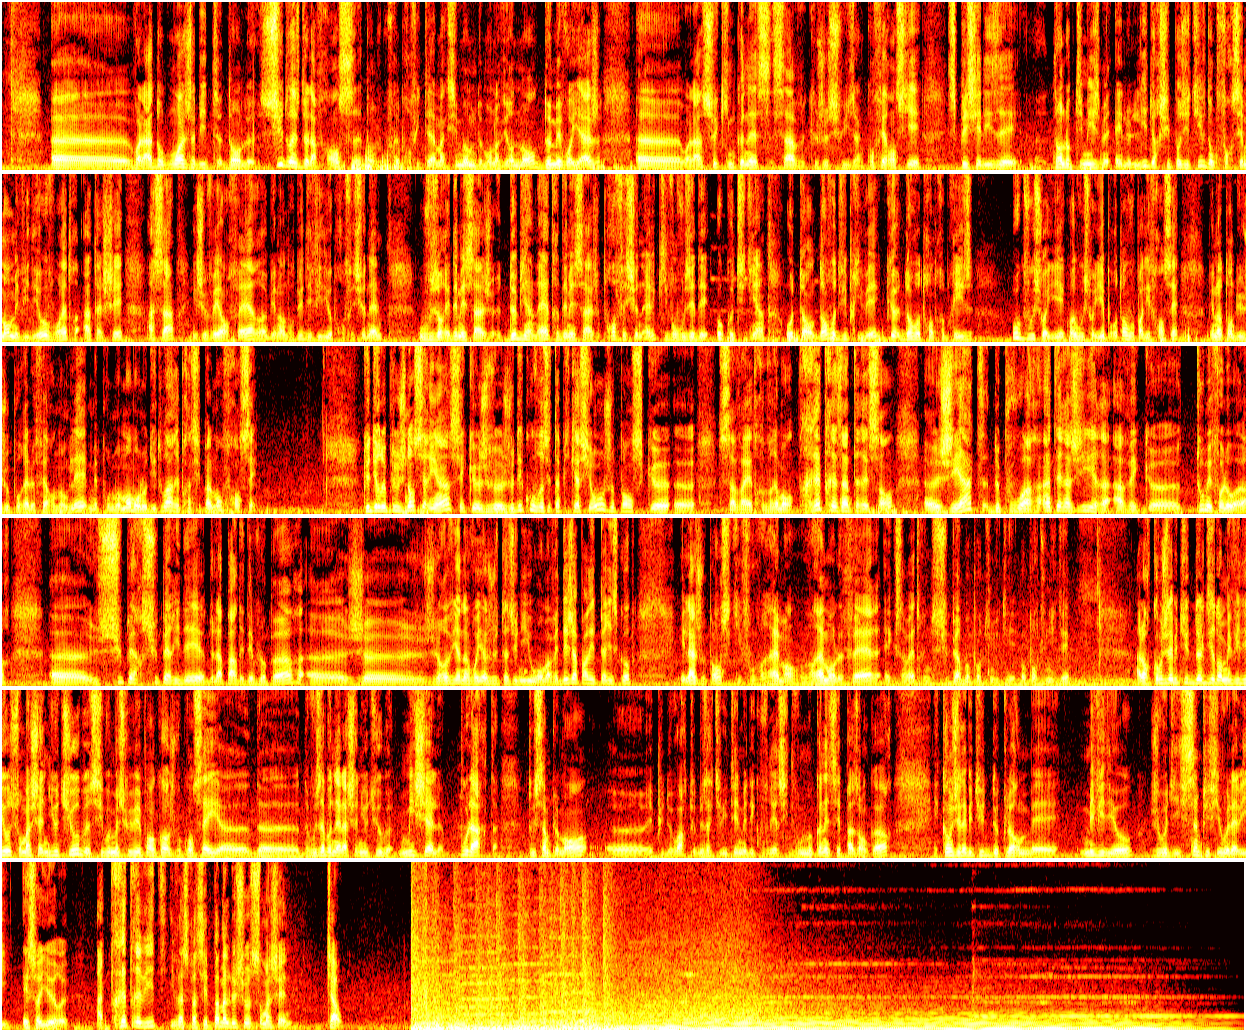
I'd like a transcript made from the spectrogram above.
Euh, voilà, donc moi j'habite dans le sud-ouest de la France, donc je vous ferai profiter un maximum de mon environnement, de mes voyages. Euh, voilà, ceux qui me connaissent savent que je suis un conférencier spécialisé dans l'optimisme et le leadership positif, donc forcément mes vidéos vont être attachées à ça et je vais en faire bien entendu des vidéos professionnelles où vous aurez des messages de bien-être, des messages professionnels qui vont vous aider au quotidien, autant dans votre vie privée que dans votre entreprise où que vous soyez, quoi que vous soyez, pour autant vous parliez français. Bien entendu, je pourrais le faire en anglais, mais pour le moment, mon auditoire est principalement français. Que dire de plus? Je n'en sais rien, c'est que je, découvre cette application, je pense que euh, ça va être vraiment très très intéressant. Euh, j'ai hâte de pouvoir interagir avec euh, tous mes followers. super super idée de la part des développeurs. Je, je, reviens d'un voyage aux États-Unis où on m'avait déjà parlé de Periscope. Et là je pense qu'il faut vraiment vraiment le faire et que ça va être une superbe opportunité. opportunité. Alors comme j'ai l'habitude de le dire dans mes vidéos sur ma chaîne YouTube, si vous ne me suivez pas encore, je vous conseille euh, de, vous abonner à la chaîne YouTube Michel Poulart, tout simplement, euh, et puis de voir toutes mes activités, de me découvrir si vous ne me connaissez pas encore. Et comme j'ai l'habitude de clore mes, mes vidéos, je vous dis simplifiez-vous la vie et soyez heureux. A très très vite, il va se passer pas mal de choses sur ma chaîne. Ciao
